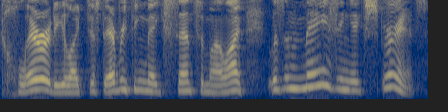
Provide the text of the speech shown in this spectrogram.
clarity, like just everything makes sense in my life. It was an amazing experience.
